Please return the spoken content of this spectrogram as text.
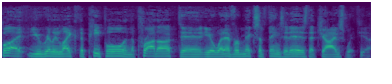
but you really like the people and the product and, you know, whatever mix of things it is that jives with you.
